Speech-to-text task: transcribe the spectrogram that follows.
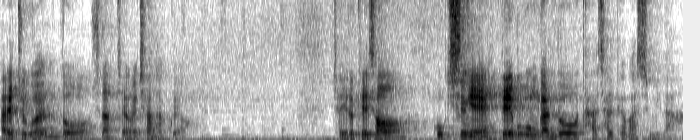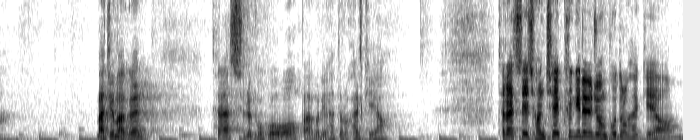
아래쪽은 또 수납장을 채워놨고요. 자 이렇게 해서 복층의 내부 공간도 다 살펴봤습니다. 마지막은 테라스를 보고 마무리하도록 할게요. 테라스의 전체 크기를 좀 보도록 할게요.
